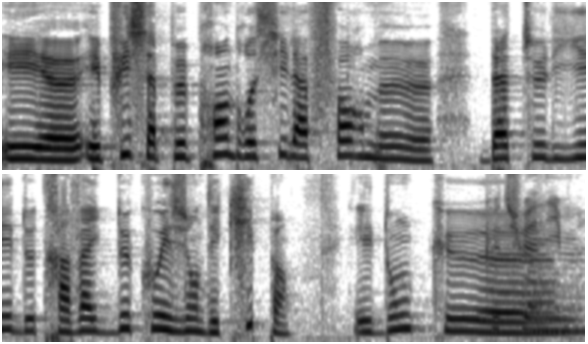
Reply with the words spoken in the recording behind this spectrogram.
Et, euh, et, puis ça peut prendre aussi la forme euh, d'ateliers de travail de cohésion d'équipe. Et donc euh, que tu animes.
